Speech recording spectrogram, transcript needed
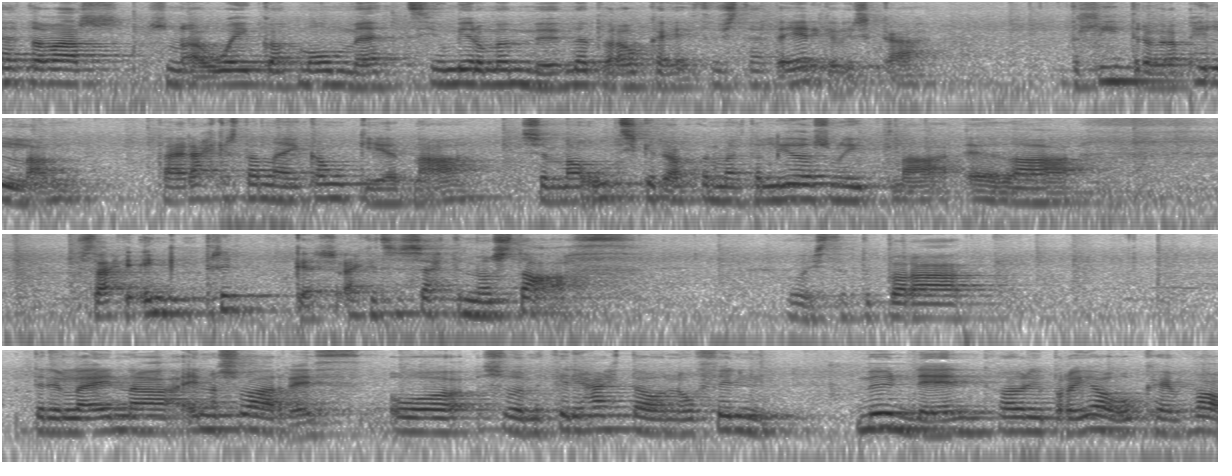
þetta var svona wake up moment hjá mér og mömmu með bara ok, þú veist, þetta er ekki að virka, þetta hlýtur að vera pillan það er ekkert annað í gangi hérna sem að útskýra okkur með þetta líða svona ítla eða það er ekki engin trigger, ekkert sem settir mig á stað. Þú veist, þetta er bara þetta er eina, eina svarið og svo þegar ég hætti á hann og finn munin, þá er ég bara já, ok, vá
